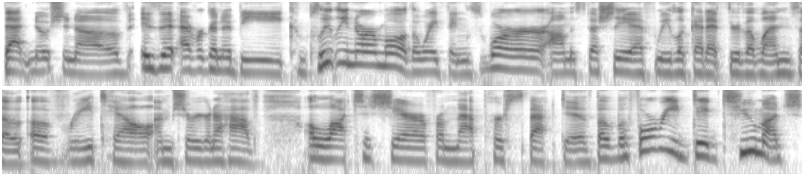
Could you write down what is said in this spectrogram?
that notion of is it ever going to be completely normal or the way things were, um, especially if we look at it through the lens of, of retail. I'm sure you're going to have a lot to share from that perspective. But before we dig too much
